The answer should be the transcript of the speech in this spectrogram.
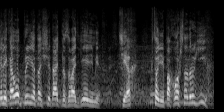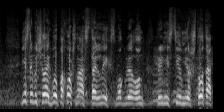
Или кого принято считать, называть гениями? Тех, кто не похож на других. Если бы человек был похож на остальных, смог бы он привнести в мир что-то,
